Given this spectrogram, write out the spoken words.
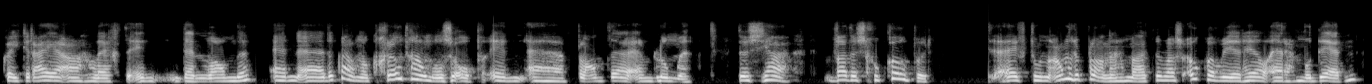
kwekerijen aangelegd in den landen. En uh, er kwamen ook groothandels op in planten en bloemen. Dus ja, wat is goedkoper? Hij heeft toen andere plannen gemaakt. Dat was ook wel weer heel erg modern.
